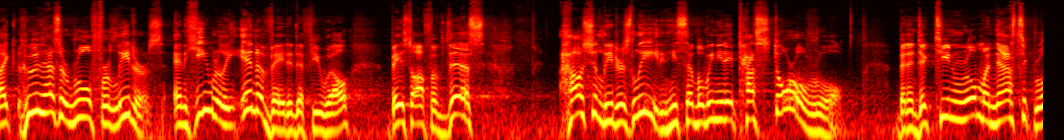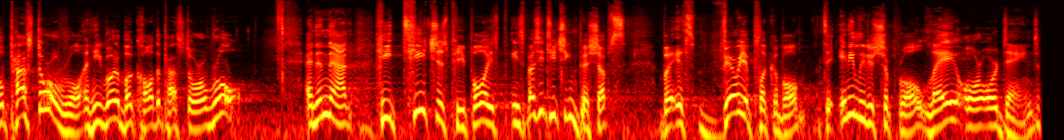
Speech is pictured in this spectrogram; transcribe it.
Like, who has a rule for leaders? And he really innovated, if you will, based off of this. How should leaders lead? And he said, well, we need a pastoral rule. Benedictine rule, monastic rule, pastoral rule. And he wrote a book called The Pastoral Rule. And in that, he teaches people, he's, basically teaching bishops, but it's very applicable to any leadership role, lay or ordained.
